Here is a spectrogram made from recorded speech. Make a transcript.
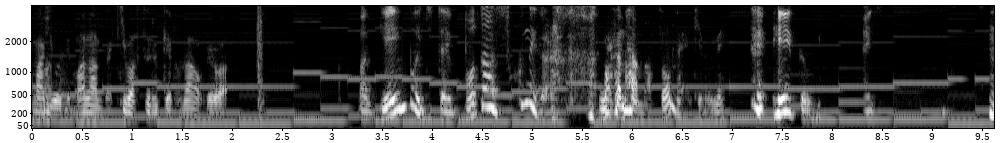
マリオで学んだ気はするけどな、俺は。まあ、ゲームボーイ自体ボタン少ねえから、まあまあまあ、そうなんやけどね。A と B ないし。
